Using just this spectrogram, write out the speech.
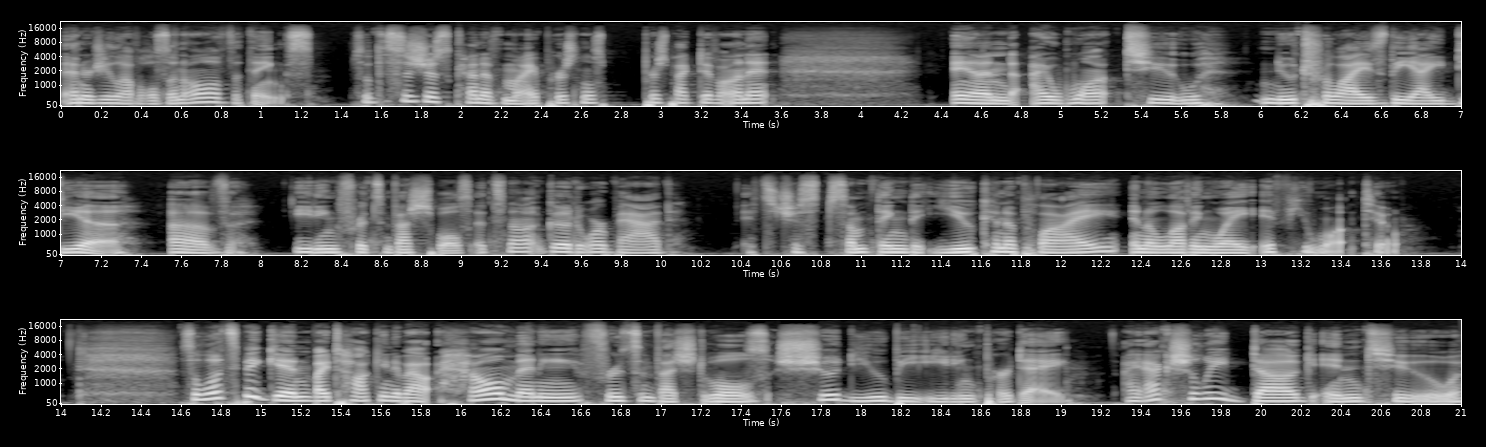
energy levels and all of the things. So, this is just kind of my personal perspective on it. And I want to neutralize the idea of eating fruits and vegetables. It's not good or bad, it's just something that you can apply in a loving way if you want to. So, let's begin by talking about how many fruits and vegetables should you be eating per day. I actually dug into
